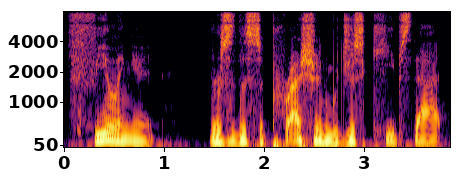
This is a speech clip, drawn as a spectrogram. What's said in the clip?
feeling it versus the suppression which just keeps that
